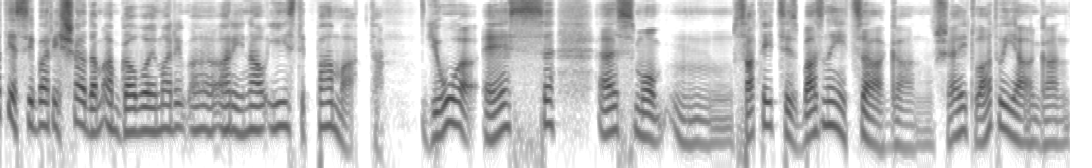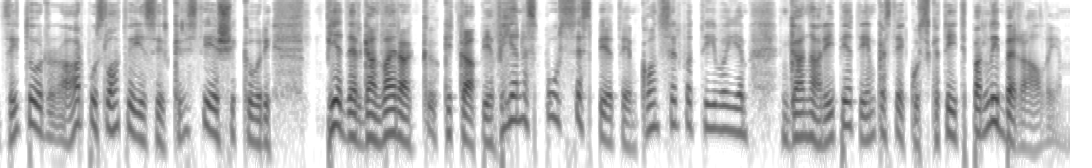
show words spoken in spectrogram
patiesībā arī šādam apgalvojumam arī, arī nav īsti pamata. Jo es esmu mm, saticis baznīcā, gan šeit, Latvijā, gan citur, ārpus Latvijas, ir kristieši, kuri pieder gan vairāk pie vienas puses, pie tiem konservatīvajiem, gan arī pie tiem, kas tiek uzskatīti par liberāliem.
